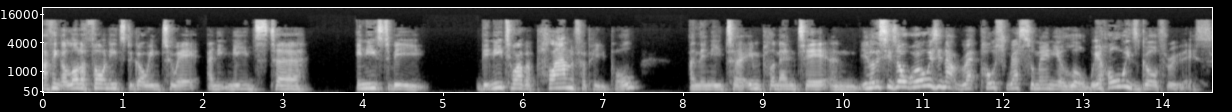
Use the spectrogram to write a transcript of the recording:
I think a lot of thought needs to go into it, and it needs to it needs to be they need to have a plan for people and they need to implement it. And you know, this is all we're always in that post WrestleMania lull. We always go through this,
